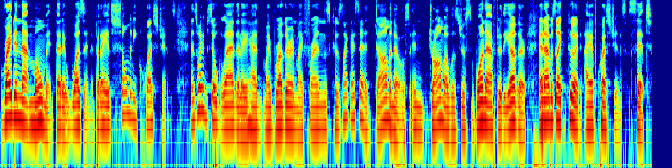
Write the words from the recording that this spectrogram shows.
right in that moment that it wasn't. But I had so many questions, and that's why I'm so glad that I had my brother and my friends because, like I said, dominoes and drama was just one after the other, and I was like, good, I have questions. Sit.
